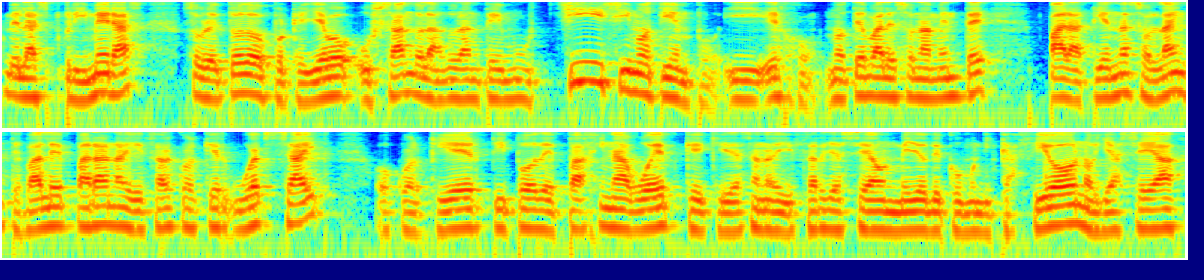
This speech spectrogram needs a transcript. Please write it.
de las primeras, sobre todo porque llevo usándola durante muchísimo tiempo y, hijo, no te vale solamente para tiendas online, te vale para analizar cualquier website o cualquier tipo de página web que quieras analizar, ya sea un medio de comunicación o ya sea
